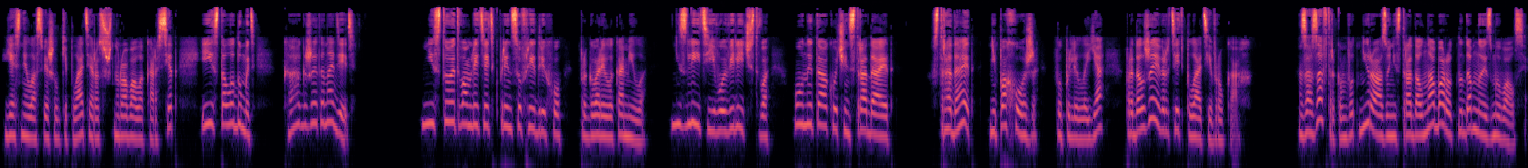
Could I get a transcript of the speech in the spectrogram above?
Я сняла с вешалки платье, расшнуровала корсет и стала думать, как же это надеть. «Не стоит вам лететь к принцу Фридриху», — проговорила Камила. «Не злите его величество, он и так очень страдает». «Страдает? Не похоже», — выпалила я, продолжая вертеть платье в руках. За завтраком вот ни разу не страдал, наоборот, надо мной измывался.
